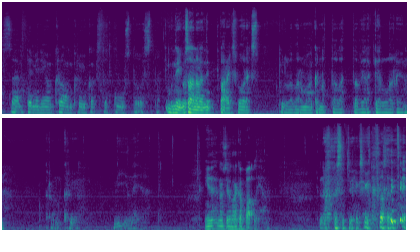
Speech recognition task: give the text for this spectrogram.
Saint-Emilion Grand Cru 2016. Mutta niin kuin sanoin, niin pariksi vuodeksi kyllä varmaan kannattaa laittaa vielä kellariin Grand Cru viinejä. Niitähän on siellä aika paljon. No se 90 prosenttia.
